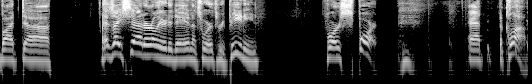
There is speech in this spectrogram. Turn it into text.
but. As I said earlier today, and it's worth repeating, for sport at the club,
